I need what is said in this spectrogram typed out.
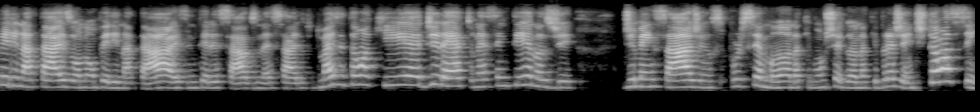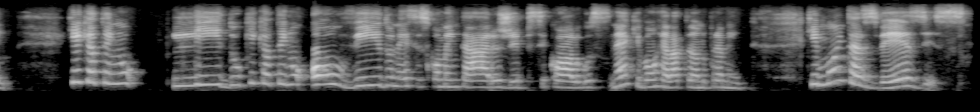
perinatais ou não perinatais, interessados nessa área e tudo mais. Então, aqui é direto, né? Centenas de, de mensagens por semana que vão chegando aqui para gente. Então, assim, o que, que eu tenho lido, o que, que eu tenho ouvido nesses comentários de psicólogos, né, que vão relatando para mim? Que muitas vezes,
